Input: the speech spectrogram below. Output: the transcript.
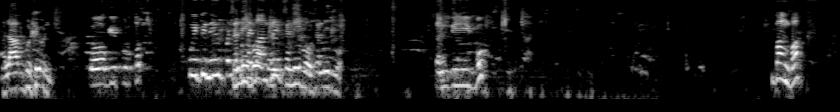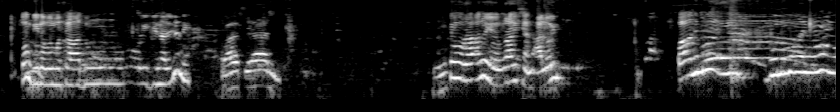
Malabo yun. Gogi puto. Pwede na yung Sa libo, 500. sa libo, sa libo. Sa libo? Bang ba? Ito, hindi naman masyadong original yun eh. What yan? Hmm? Ito, ra- ano yun? Rice yan? Alloy? Paano mo eh? Bulo mo nga yung ano.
